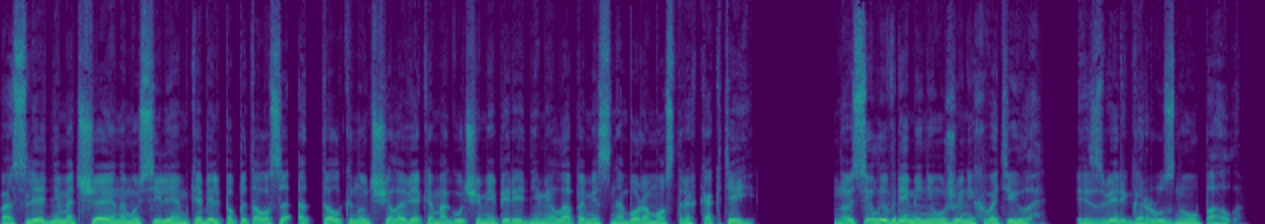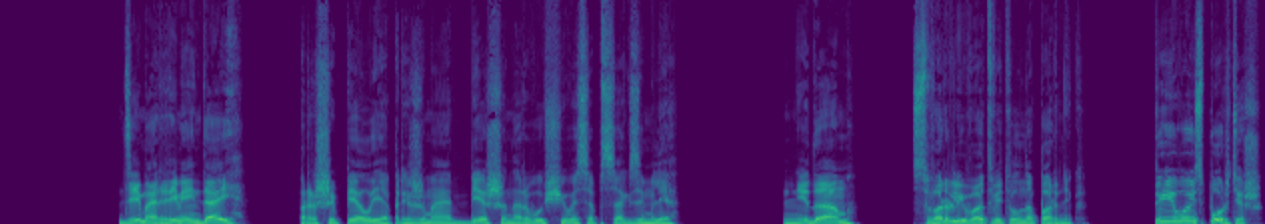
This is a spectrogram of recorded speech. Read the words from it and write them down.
Последним отчаянным усилием кобель попытался оттолкнуть человека могучими передними лапами с набором острых когтей. Но силы времени уже не хватило, и зверь грузно упал. «Дима, ремень дай!» — прошипел я, прижимая бешено рвущегося пса к земле. «Не дам», — сварливо ответил напарник. «Ты его испортишь».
